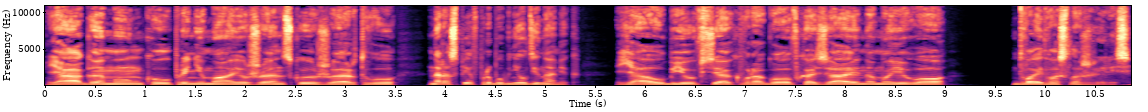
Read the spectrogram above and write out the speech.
«Я, гомункул, принимаю женскую жертву», — нараспев пробубнил динамик. «Я убью всех врагов хозяина моего». Два и два сложились.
